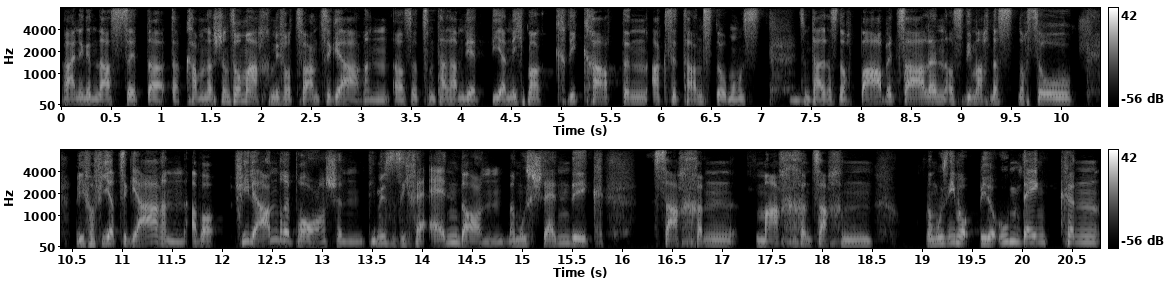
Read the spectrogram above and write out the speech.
reinigen lasse, da, da kann man das schon so machen wie vor 20 Jahren. Also zum Teil haben die, die ja nicht mal Kreditkartenakzeptanz, da muss mhm. zum Teil das noch bar bezahlen. Also die machen das noch so wie vor 40 Jahren. Aber viele andere Branchen, die müssen sich verändern. Man muss ständig Sachen machen, Sachen, man muss immer wieder umdenken.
